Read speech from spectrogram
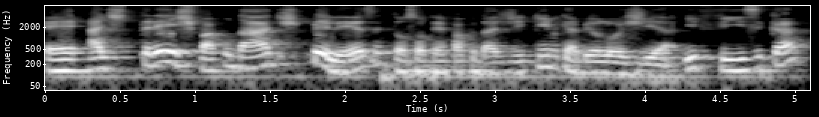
é, as três faculdades, beleza, então só tem a faculdade de Química, Biologia e Física,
